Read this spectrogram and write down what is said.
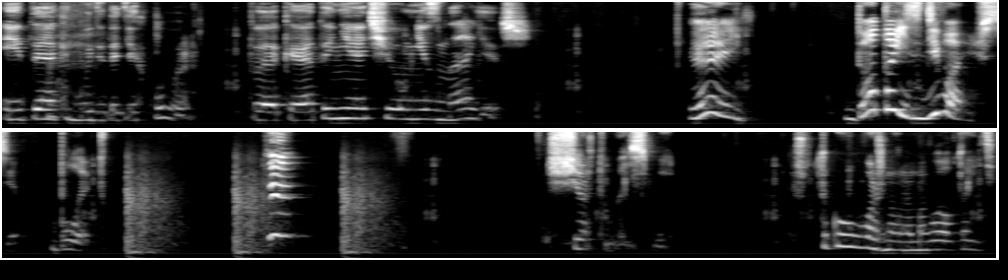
И так будет до тех пор, пока ты ни о чем не знаешь. Эй! Да ты издеваешься, Блэд. Черт возьми. Что такого важного она могла утаить?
